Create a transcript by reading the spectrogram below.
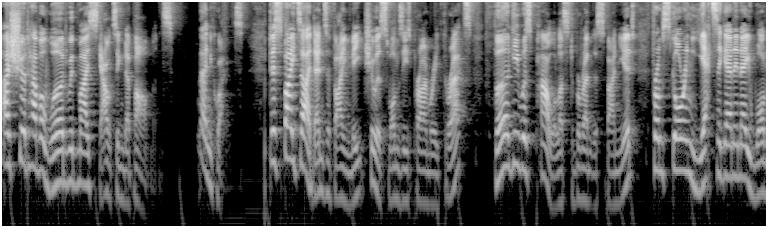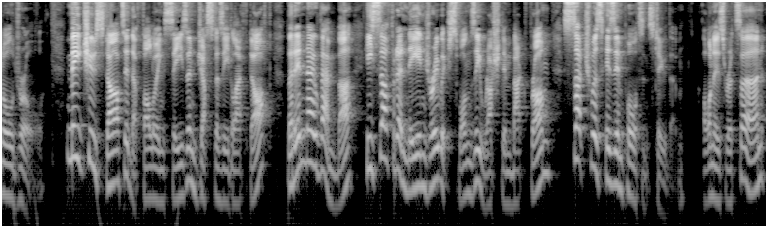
I should have a word with my scouting department. End quote. Despite identifying Michu as Swansea's primary threat, Fergie was powerless to prevent the Spaniard from scoring yet again in a one-all draw. Michu started the following season just as he'd left off, but in November, he suffered a knee injury which Swansea rushed him back from, such was his importance to them. On his return,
